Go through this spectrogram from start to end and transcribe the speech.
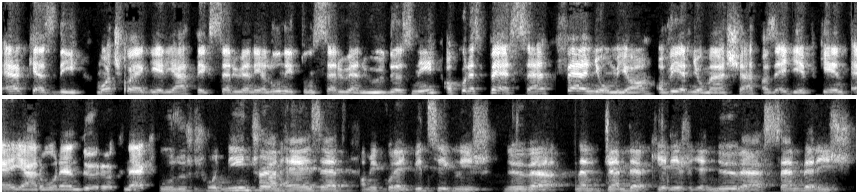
elkezdi macskaegér játékszerűen, ilyen Looney szerűen üldözni, akkor ez persze felnyomja a vérnyomását az egyébként eljáró rendőröknek. Húzus, hogy nincs olyan helyzet, amikor egy biciklis nővel, nem gender kérdés, egy nővel szemben is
